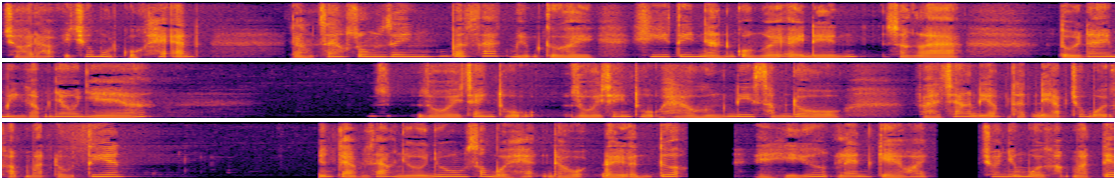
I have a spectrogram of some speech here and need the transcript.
chờ đợi trước một cuộc hẹn. Cảm giác rung rinh, bất giác mỉm cười khi tin nhắn của người ấy đến, rằng là, tối nay mình gặp nhau nhé. Rồi tranh thủ, rồi tranh thủ hào hứng đi sắm đồ và trang điểm thật đẹp cho buổi gặp mặt đầu tiên. Những cảm giác nhớ nhung sau buổi hẹn đầu đầy ấn tượng để hí hửng lên kế hoạch cho những buổi gặp mặt tiếp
